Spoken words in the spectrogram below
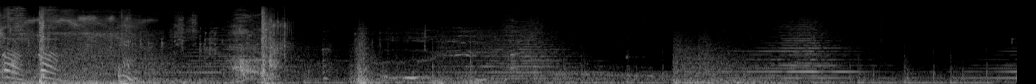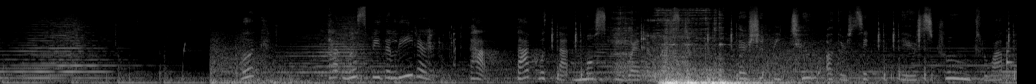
Look, that must be the leader. That, that was, that must be where the rest are. There should be two other sick there strewn throughout the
